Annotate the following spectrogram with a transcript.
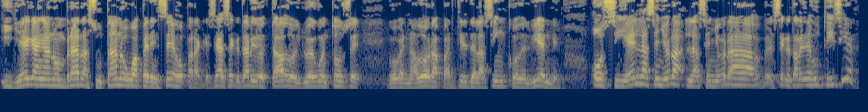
Y llegan a nombrar a Sutano o a para que sea secretario de Estado y luego entonces gobernador a partir de las 5 del viernes. O si es la señora, la señora secretaria de Justicia,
